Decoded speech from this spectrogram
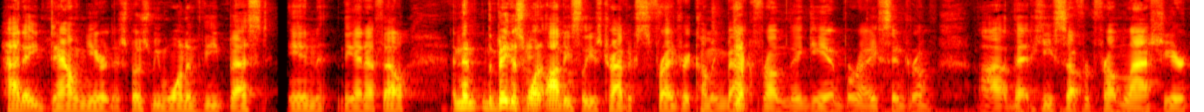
had a down year. They're supposed to be one of the best in the NFL and then the biggest one, obviously, is Travis Frederick coming back from the Guillain-Barré syndrome uh, that he suffered from last year,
